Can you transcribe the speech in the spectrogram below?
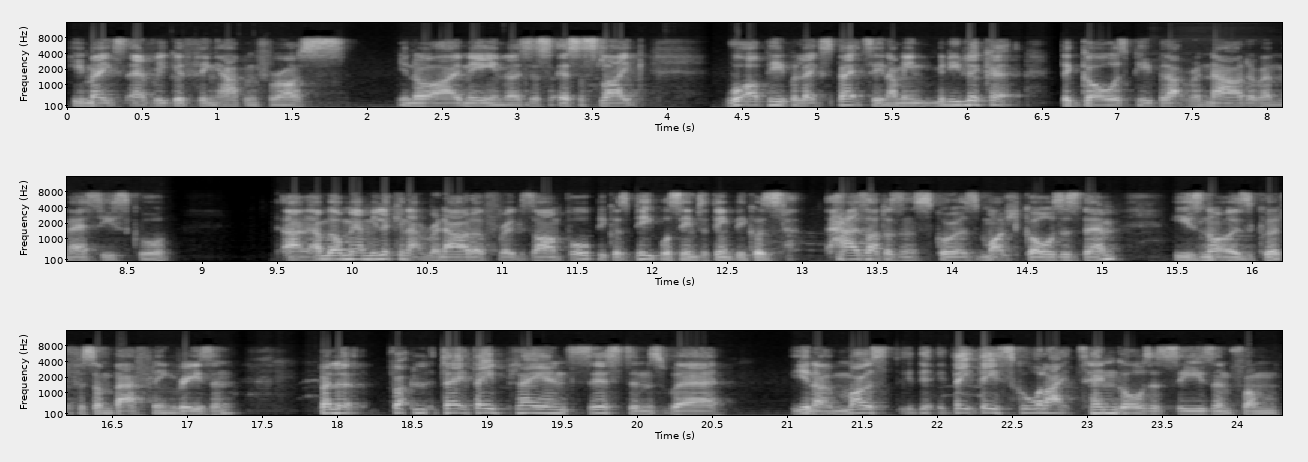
He makes every good thing happen for us. You know what I mean? It's just, it's just like, what are people expecting? I mean, when you look at the goals people like Ronaldo and Messi score, I, I mean, I'm looking at Ronaldo, for example, because people seem to think because Hazard doesn't score as much goals as them, he's not as good for some baffling reason. But look, they, they play in systems where, you know, most they, they score like 10 goals a season from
